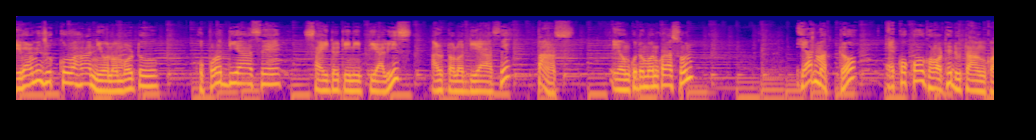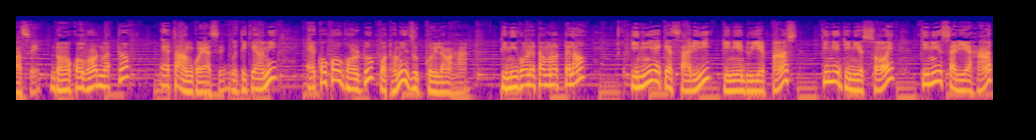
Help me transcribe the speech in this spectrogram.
এইবাৰ আমি যোগ কৰোঁ আহা নিয় নম্বৰটো। ওপৰত দিয়া আছে চাৰিদ তিনি তিয়াল্লিছ আৰু তলত দিয়া আছে পাঁচ। এই অংকটো মন কৰাচোন। ইয়াত মাত্ৰ এককৰ ঘৰতহে দুটা অংক আছে। দহকৰ ঘৰত মাত্ৰ এটা অংকই আছে। গতিকে আমি এককৰ ঘৰটো প্ৰথমে যোগ কৰি লওঁ আহা। তিনি ঘৰ এটা মনত পেলাওঁ। তিনিয়ে একে চাৰি তিনিয়ে দুইয়ে পাঁচ তিনিয়ে তিনিয়ে ছয় তিনিয়ে চাৰিয়ে সাত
